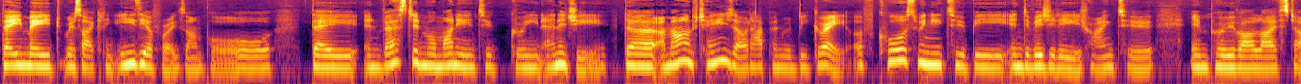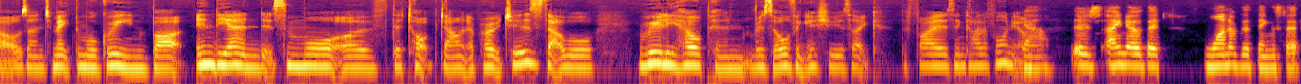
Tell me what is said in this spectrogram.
they made recycling easier for example or they invested more money into green energy, the amount of change that would happen would be great. Of course, we need to be individually trying to improve our lifestyles and to make them more green, but in the end, it's more of the top down approaches that will really help in resolving issues like the fires in California. Yeah, there's, I know that one of the things that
